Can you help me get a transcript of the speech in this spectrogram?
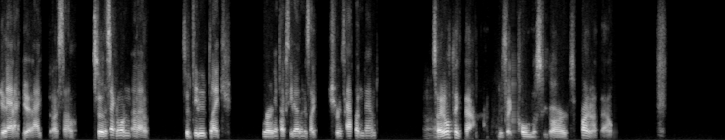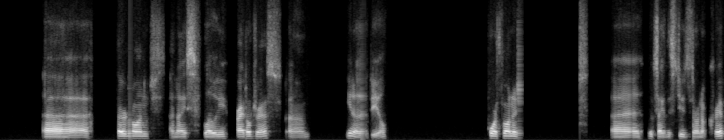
Yeah, yeah, I, I saw. So The second one, uh, it's a dude Dude, like wearing a tuxedo and it's his like like shirt. shirt's half buttoned down. So I Uh-huh. don't think that one. He's like holding a cigar. It's probably not that one. Uh, third one, a nice flowy bridal dress. Um, you know the deal. Fourth one is uh looks like this dude's throwing up crip.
